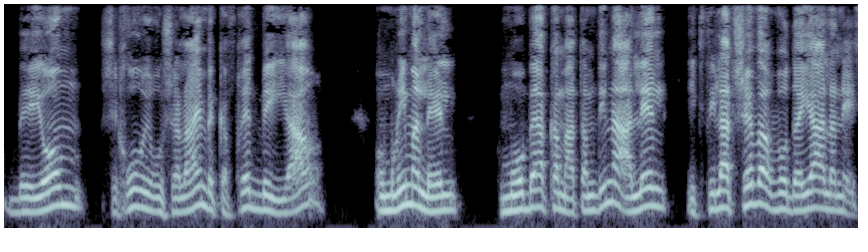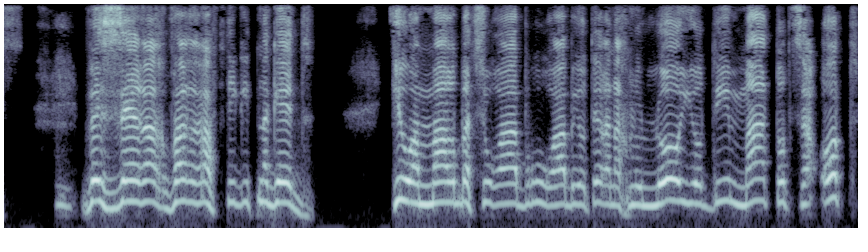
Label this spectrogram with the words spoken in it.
ביום שחרור ירושלים בכ"ח באייר אומרים הלל כמו בהקמת המדינה. הלל היא תפילת שבח והודיה על הנס. וזרח ורפטיג התנגד, כי הוא אמר בצורה הברורה ביותר, אנחנו לא יודעים מה התוצאות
